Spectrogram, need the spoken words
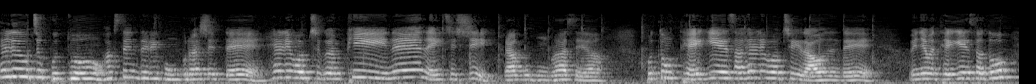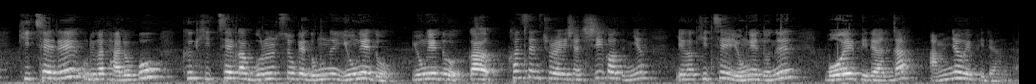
헨리 법칙 보통 학생들이 공부를 하실 때 헨리 법칙은 P는 HC라고 공부를 하세요. 보통 대기에서 헨리 법칙이 나오는데 왜냐면 대기에서도 기체를 우리가 다루고 그 기체가 물 속에 녹는 용해도, 용해도가 concentration C거든요. 얘가 기체의 용해도는 뭐에 비례한다? 압력에 비례한다.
